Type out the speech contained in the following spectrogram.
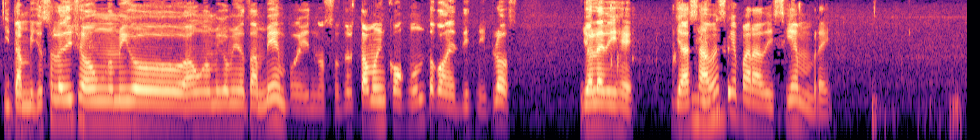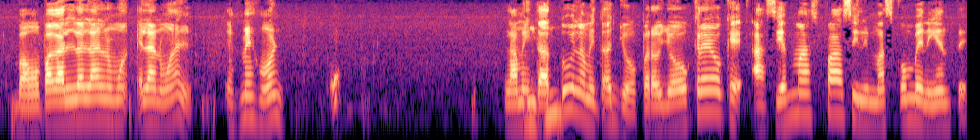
Y también yo se lo he dicho a un amigo, a un amigo mío también, porque nosotros estamos en conjunto con el Disney Plus. Yo le dije, ya sabes que para diciembre vamos a pagarle el, anual, es mejor. La mitad tú y la mitad yo, pero yo creo que así es más fácil y más conveniente.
